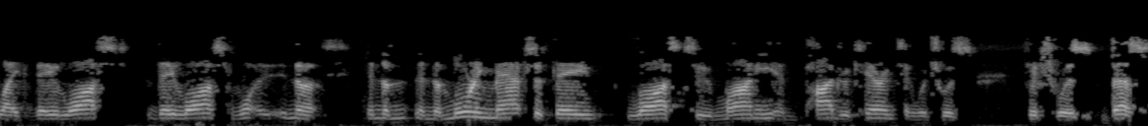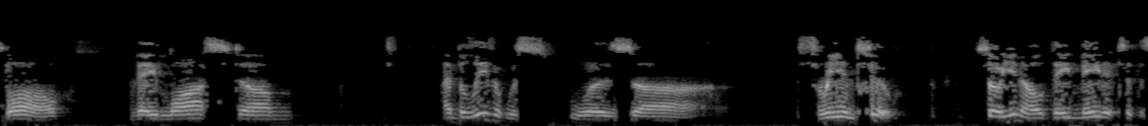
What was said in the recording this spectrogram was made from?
like they lost they lost in the in the in the morning match that they lost to Monty and Padraig Harrington, which was which was best ball. They lost. Um, I believe it was was uh, three and two. So you know they made it to the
